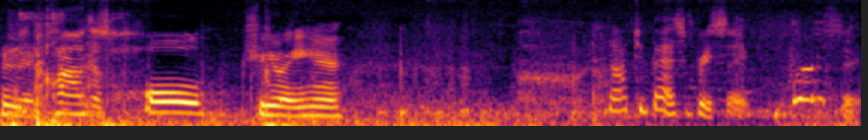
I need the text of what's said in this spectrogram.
It climbs this whole tree right here. Not too bad. It's pretty safe. Pretty safe.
